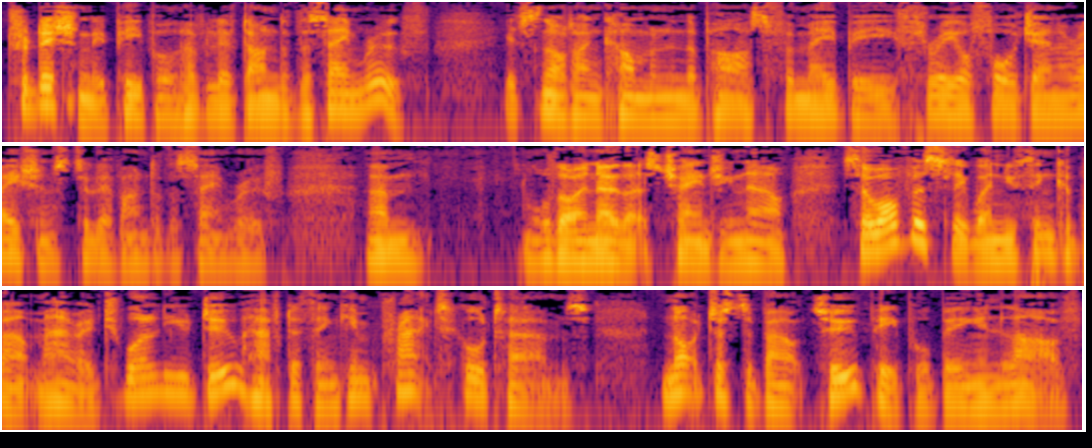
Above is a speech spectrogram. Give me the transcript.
traditionally people have lived under the same roof. It's not uncommon in the past for maybe three or four generations to live under the same roof. Um, Although I know that's changing now. So obviously when you think about marriage, well, you do have to think in practical terms, not just about two people being in love,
